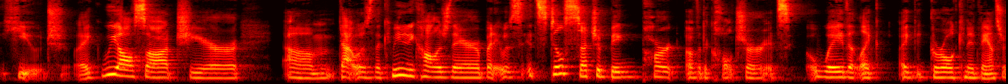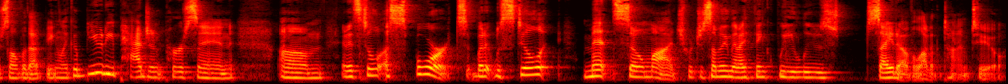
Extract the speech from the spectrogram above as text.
huge. Like we all saw cheer. Um, that was the community college there, but it was it's still such a big part of the culture. It's a way that like a girl can advance herself without being like a beauty pageant person. Um, and it's still a sport, but it was still meant so much, which is something that I think we lose sight of a lot of the time too.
